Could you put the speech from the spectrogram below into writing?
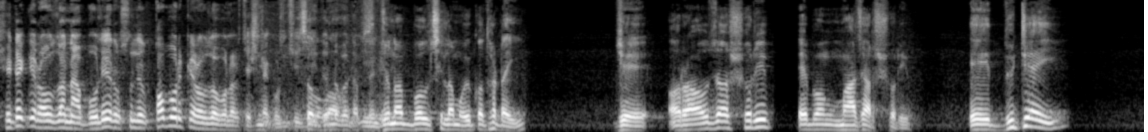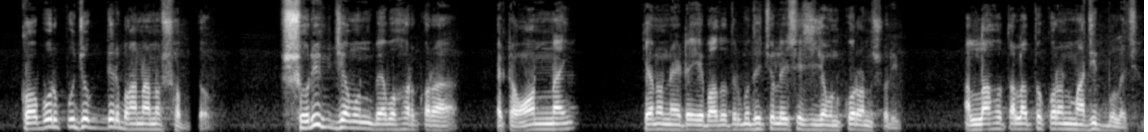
সেটাকে রওজা না বলে রসুলের কবরকে রওজা বলার চেষ্টা করছি। ধন্যবাদ জনাব বলছিলাম ওই কথাটাই যে রওজা শরীফ এবং মাজার শরীফ। এই দুইটাই কবর পূজকদের বানানো শব্দ। শরীফ যেমন ব্যবহার করা একটা অন্যায় কেননা এটা এবাদতের মধ্যে চলে এসেছে যেমন কোরআন শরীফ। আল্লাহ তালা তো কোরআন মাজিদ বলেছেন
